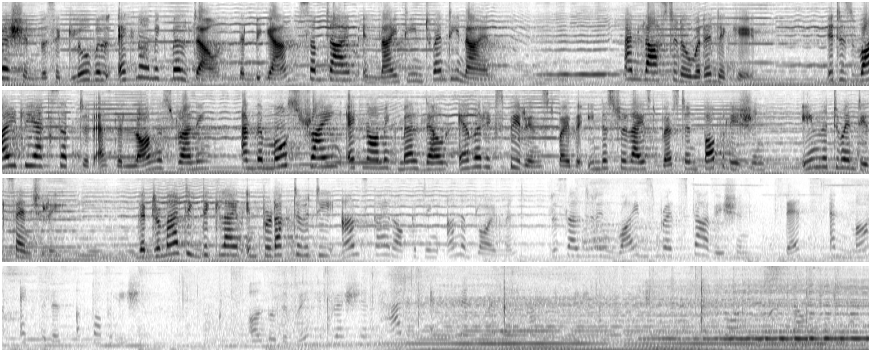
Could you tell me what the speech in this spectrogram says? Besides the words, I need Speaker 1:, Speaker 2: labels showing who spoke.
Speaker 1: Depression was a global economic meltdown that began sometime in 1929 and lasted over a decade. It is widely accepted as the longest running and the most trying economic meltdown ever experienced by the industrialized Western population in the 20th century. The dramatic decline in productivity and skyrocketing unemployment resulted in widespread starvation, deaths, and mass exodus of populations. Although the Great Depression had an
Speaker 2: excess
